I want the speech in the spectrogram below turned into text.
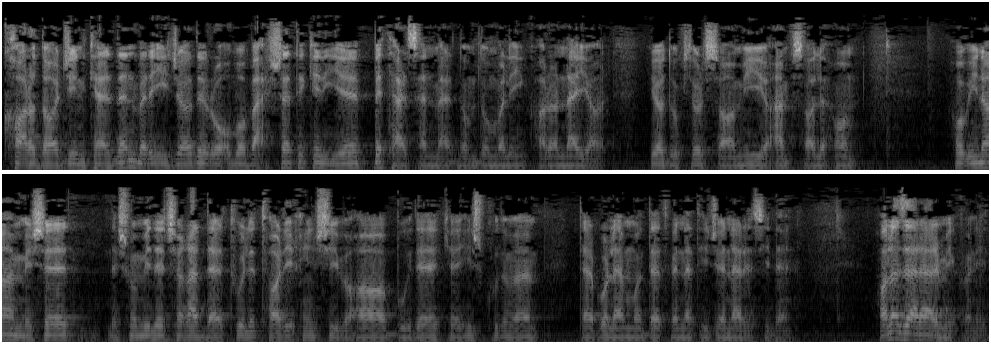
کارداجین کردن برای ایجاد رعب و وحشت که دیگه بترسن مردم دنبال این کارا نیان. یا دکتر سامی یا امثال هم. خب اینا هم میشه نشون میده چقدر در طول تاریخ این شیوه ها بوده که هیچ کدوم هم در بلند مدت به نتیجه نرسیدن. حالا ضرر می‌کنید.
